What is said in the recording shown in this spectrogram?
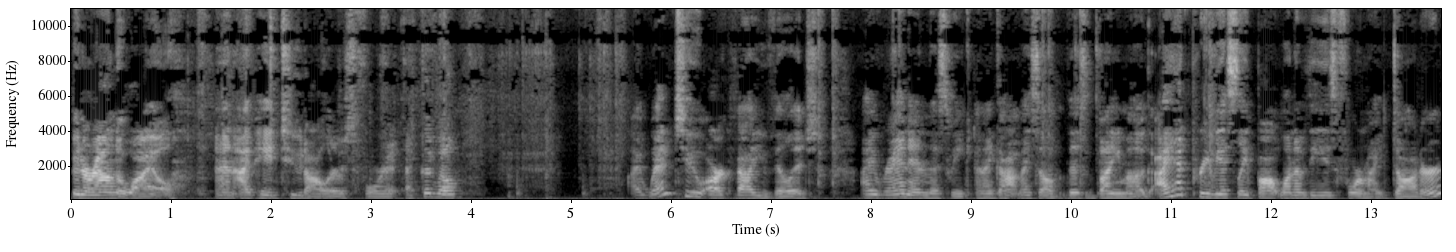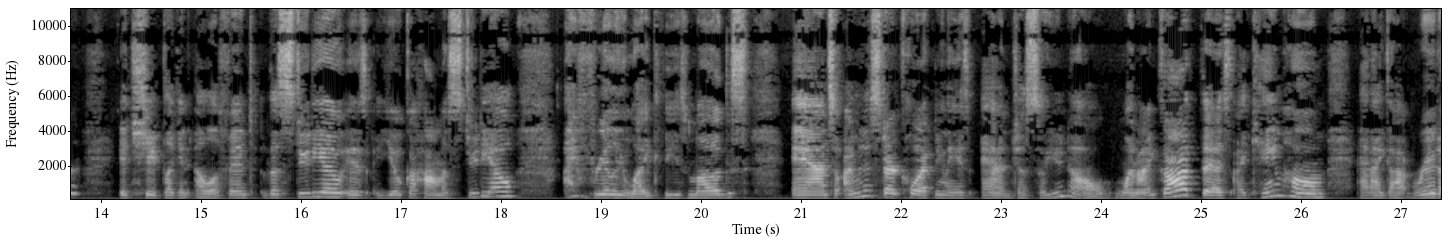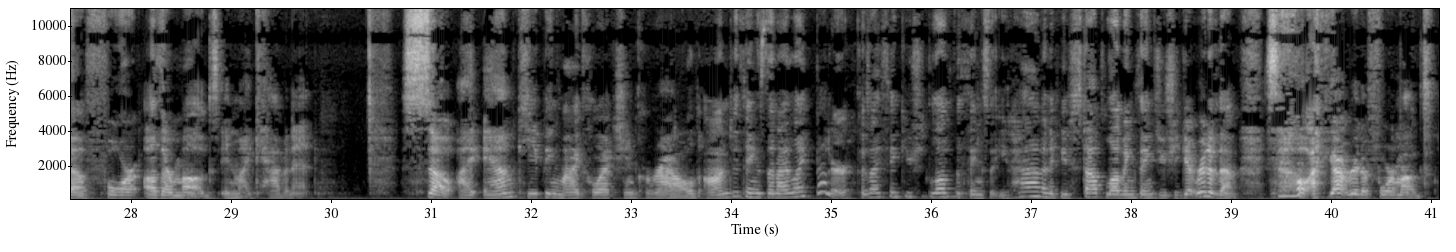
been around a while, and I paid $2 for it at Goodwill. I went to Arc Value Village I ran in this week and I got myself this bunny mug. I had previously bought one of these for my daughter. It's shaped like an elephant. The studio is Yokohama Studio. I really like these mugs. And so I'm going to start collecting these. And just so you know, when I got this, I came home and I got rid of four other mugs in my cabinet. So I am keeping my collection corralled onto things that I like better because I think you should love the things that you have. And if you stop loving things, you should get rid of them. So I got rid of four mugs.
